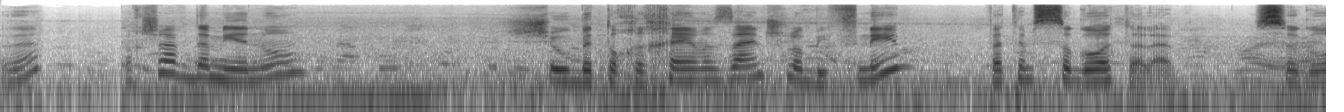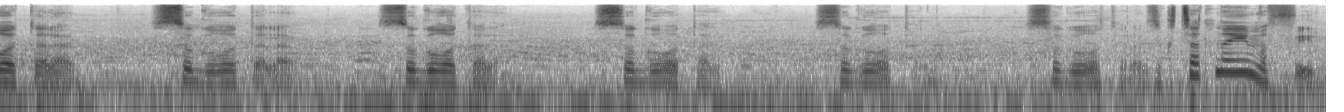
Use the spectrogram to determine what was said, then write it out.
אה, עכשיו דמיינו שהוא בתוככם, הזין שלו בפנים, ואתם סוגרות עליו. סוגרות עליו. סוגרות עליו. סוגרות עליו. סוגרות עליו. סוגרות עליו. סוגרות עליו. זה קצת נעים אפילו.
